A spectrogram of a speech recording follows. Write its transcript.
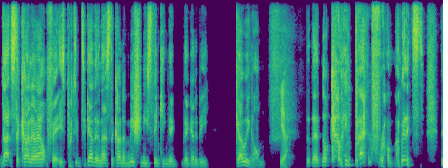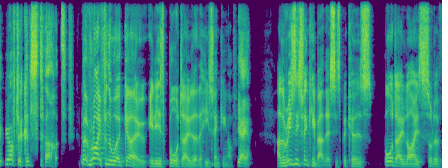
that's the kind of outfit he's putting together, and that's the kind of mission he's thinking they're, they're going to be going on. Yeah. That they're not coming back from. I mean, it's you're off to a good start. But right from the word go, it is Bordeaux that, that he's thinking of. Yeah, yeah. And the reason he's thinking about this is because Bordeaux lies sort of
